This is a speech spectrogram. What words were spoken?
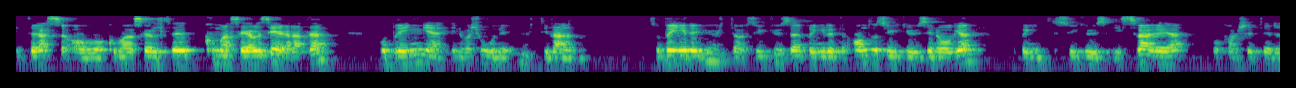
interesse av å kommersialisere dette og bringe innovasjoner ut i verden. Så bringer det ut av sykehuset, bringer det til andre sykehus i Norge, bringer det til sykehus i Sverige og kanskje til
